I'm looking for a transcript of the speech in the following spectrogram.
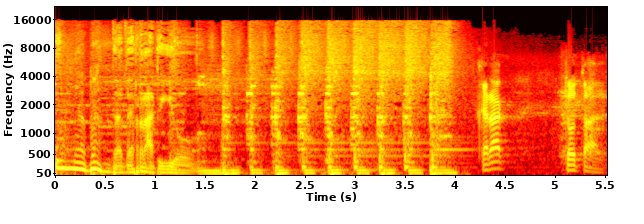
Una banda de radio. Crack total.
